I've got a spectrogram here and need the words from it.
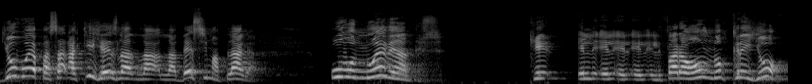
yo voy a pasar, aquí ya es la, décima plaga. Hubo nueve antes que el faraón no creyó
